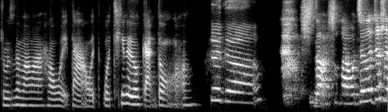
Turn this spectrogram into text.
竹子的妈妈好伟大，我我听着都感动啊。对的，是的，是的，我觉得就是，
